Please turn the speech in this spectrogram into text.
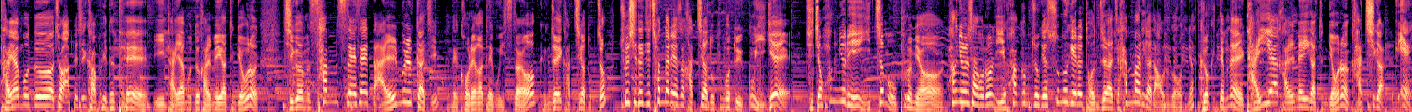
다이아몬드 저 앞에 지금 가고 있는데 이 다이아몬드 갈매기 같은 경우는 지금 3셋의 날물까지 네, 거래가 되고 있어요 굉장히 가치가 높죠 출시된 지 첫날에 해서 가치가 높은 것도 있고 이게 진짜 확률이 2.5%면 확률상으로는 이 황금족에 20개를 던져야지 한 마리가 나오는 거거든요. 그렇기 때문에 다이아 갈매기 같은 경우는 가치가 꽤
